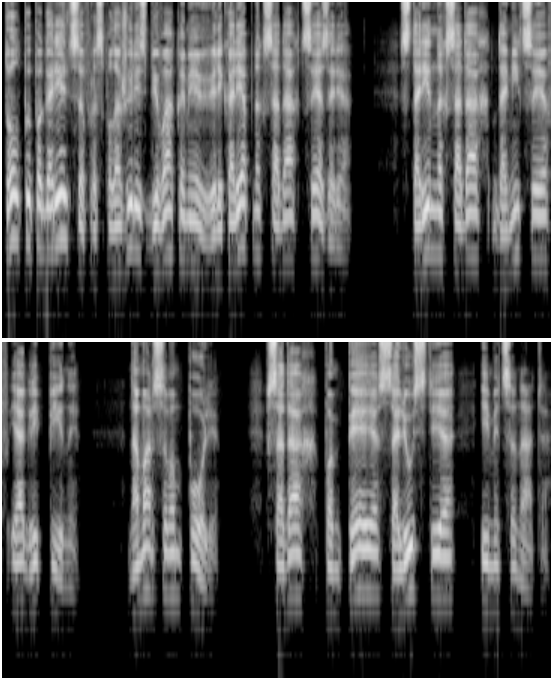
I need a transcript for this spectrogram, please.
Толпы погорельцев расположились биваками в великолепных садах Цезаря, старинных садах Домициев и Агриппины, на Марсовом поле, в садах Помпея, Солюстия и Мецената.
